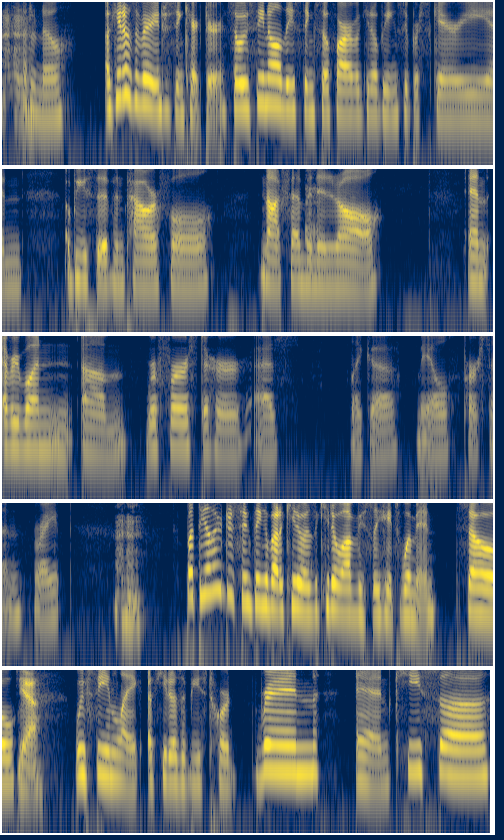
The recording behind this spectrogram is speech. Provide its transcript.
I Mhm. don't know. Akito's a very interesting character. So we've seen all these things so far of Akito being super scary and abusive and powerful, not feminine at all. And everyone um, refers to her as like a male person, right? Mhm. But the other interesting thing about Akito is Akito obviously hates women. So Yeah. we've seen like Akito's abuse toward Rin and Kisa.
